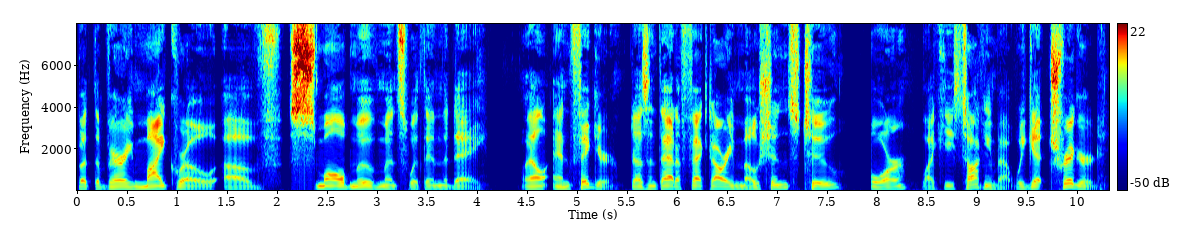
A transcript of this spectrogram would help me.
but the very micro of small movements within the day. Well, and figure, doesn't that affect our emotions too? Or, like he's talking about, we get triggered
